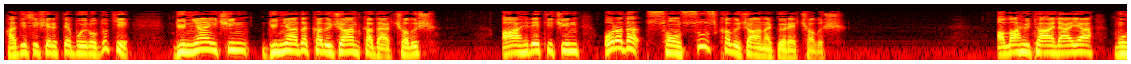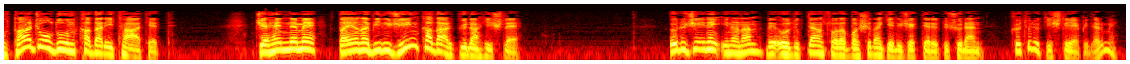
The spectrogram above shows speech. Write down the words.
Hadis-i şerifte buyuruldu ki, dünya için dünyada kalacağın kadar çalış, ahiret için orada sonsuz kalacağına göre çalış. Allahü Teala'ya muhtaç olduğun kadar itaat et. Cehenneme dayanabileceğin kadar günah işle. Öleceğine inanan ve öldükten sonra başına gelecekleri düşünen kötülük işleyebilir mi?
